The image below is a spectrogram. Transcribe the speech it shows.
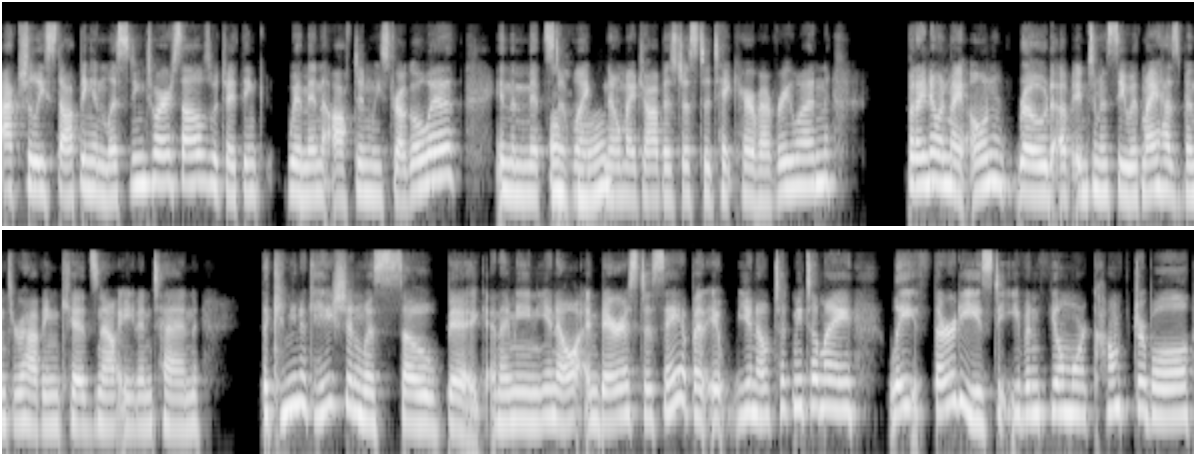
actually stopping and listening to ourselves, which I think women often we struggle with in the midst of like, mm-hmm. no, my job is just to take care of everyone. But I know in my own road of intimacy with my husband through having kids now eight and 10, the communication was so big. And I mean, you know, embarrassed to say it, but it, you know, took me till my late 30s to even feel more comfortable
